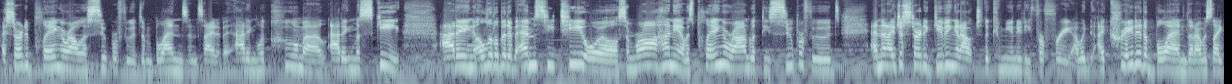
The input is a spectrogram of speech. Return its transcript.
I started playing around with superfoods and blends inside of it, adding lucuma, adding mesquite, adding a little bit of MCT oil, some raw honey. I was playing around with these superfoods and then I just started giving it out to the community for free. I would I created a blend that I was like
